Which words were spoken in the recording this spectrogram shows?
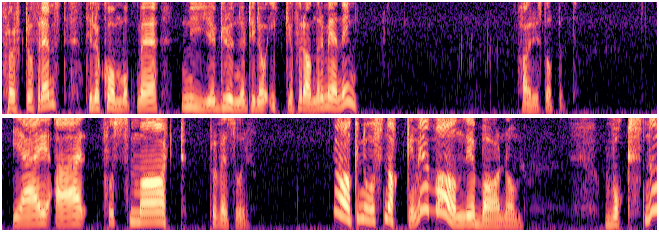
først og fremst til å komme opp med nye grunner til å ikke forandre mening. Harry stoppet. Jeg er for smart, professor. Jeg har ikke noe å snakke med vanlige barn om. Voksne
